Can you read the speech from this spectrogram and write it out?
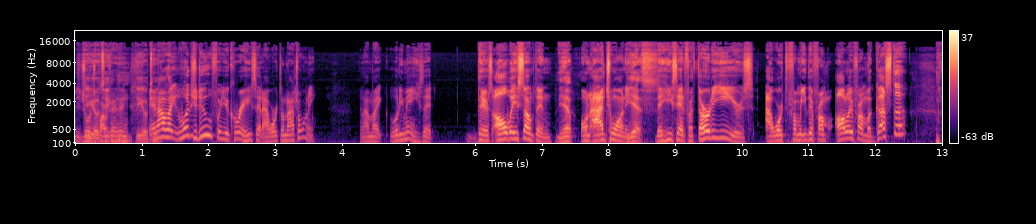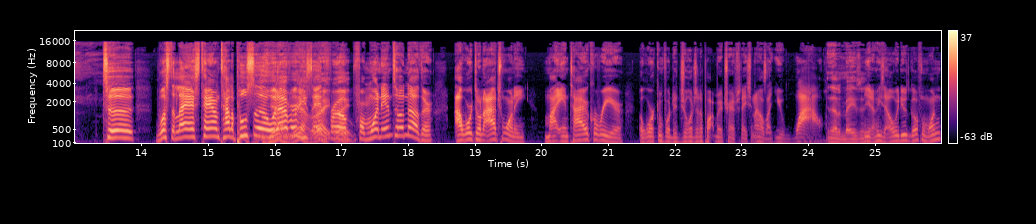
the Georgia DOT, Park mhm, DOT. And I was like, "What did you do for your career?" He said, "I worked on I twenty." And I'm like, "What do you mean?" He said, "There's always something Yep. on I twenty." Yes. That he said for 30 years, I worked from either from all the way from Augusta to what's the last town, Tallapoosa or whatever. yeah, he said right, from right. from one end to another, I worked on I twenty my entire career of working for the Georgia Department of Transportation. I was like, "You wow." Isn't that amazing? You know, he said all we do is go from one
